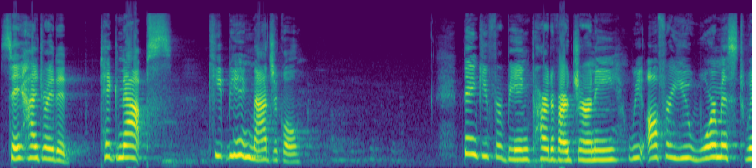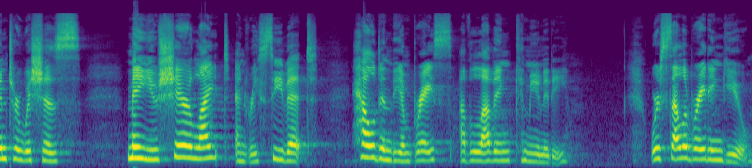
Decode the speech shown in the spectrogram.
Stay hydrated, take naps, keep being magical. Thank you for being part of our journey. We offer you warmest winter wishes. May you share light and receive it, held in the embrace of loving community. We're celebrating you.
